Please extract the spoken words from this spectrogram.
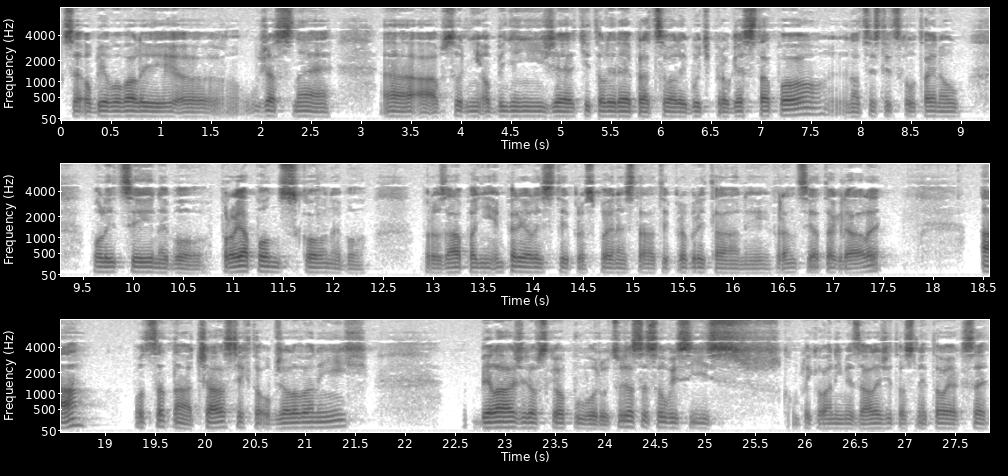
se objevovaly úžasné a absurdní obvinění, že tito lidé pracovali buď pro gestapo, nacistickou tajnou policii, nebo pro Japonsko, nebo pro západní imperialisty, pro Spojené státy, pro Británii, Francii a tak dále. A podstatná část těchto obžalovaných byla židovského původu, což zase souvisí s komplikovanými záležitostmi toho, jak se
